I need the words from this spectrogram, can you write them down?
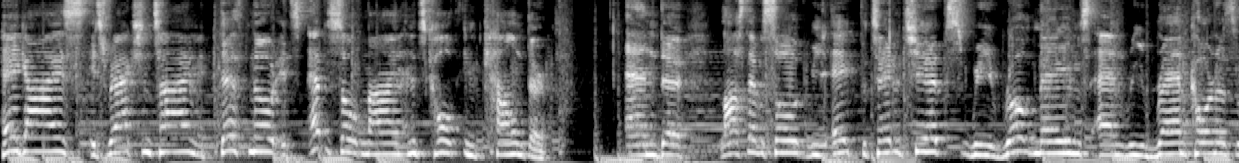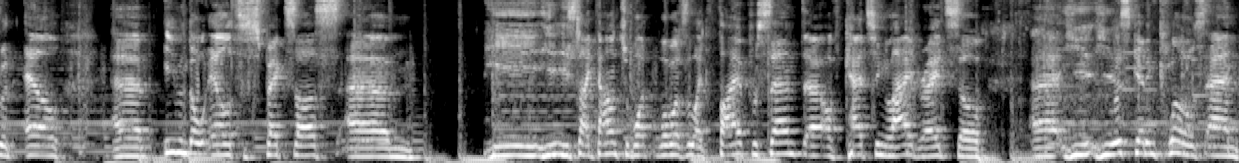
Hey guys, it's reaction time, Death Note, it's episode 9 and it's called Encounter. And uh, last episode we ate potato chips, we wrote names and we ran corners with L. Um, even though L suspects us, um, he he's like down to what what was it like 5% uh, of catching light, right? So uh, he, he is getting close and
